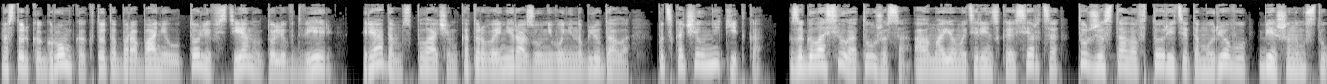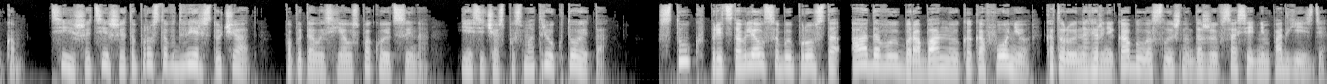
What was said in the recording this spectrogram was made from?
Настолько громко кто-то барабанил то ли в стену, то ли в дверь. Рядом, с плачем, которого я ни разу у него не наблюдала, подскочил Никитка. Заголосил от ужаса, а мое материнское сердце тут же стало вторить этому реву бешеным стуком. «Тише, тише, это просто в дверь стучат», — попыталась я успокоить сына. «Я сейчас посмотрю, кто это». Стук представлял собой просто адовую барабанную какофонию, которую наверняка было слышно даже в соседнем подъезде.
